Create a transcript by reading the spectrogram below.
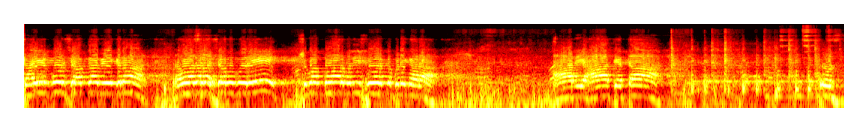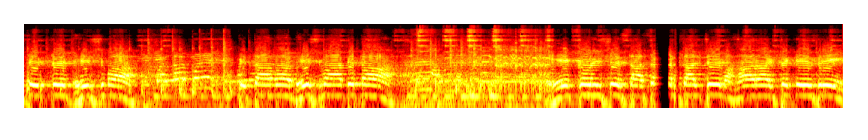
साहिल कोर श्यामगाव एकनाथ नवादा शामगोरी शुभम पवार मनीष पवार कपडे काढा. आणि हात येतात कुस्तीचे भीष्मा. पितामह भीष्मा पिता एकोणीसशे सासष्ट सालचे महाराष्ट्र केसरी.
